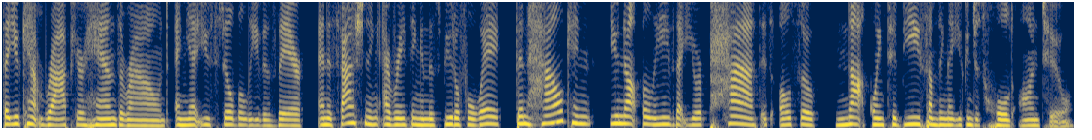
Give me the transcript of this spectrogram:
that you can't wrap your hands around, and yet you still believe is there and is fashioning everything in this beautiful way, then how can you not believe that your path is also not going to be something that you can just hold on to?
